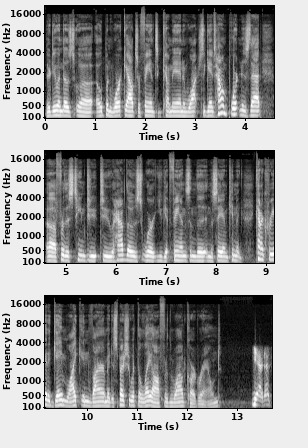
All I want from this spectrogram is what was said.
They're doing those uh, open workouts where fans can come in and watch the games. How important is that uh, for this team to to have those where you get fans in the in the stadium, can kind of create a game like environment, especially with the layoff for the wild card round? Yeah, that's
